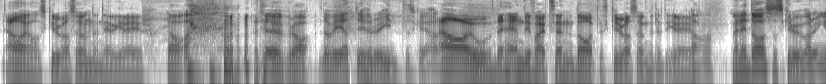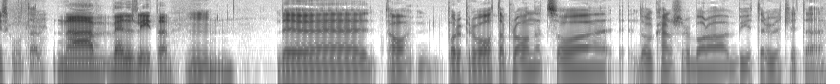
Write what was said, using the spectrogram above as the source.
Ja, jag har skruvat sönder en del grejer. Ja, det är bra. Då vet du hur du inte ska göra. Ja, jo, det hände ju faktiskt en dag att jag skruvade sönder lite grejer. Ja. Men idag så skruvar du ingen skoter. Nej, väldigt lite. Mm. Det, ja, på det privata planet så då kanske du bara byter ut lite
